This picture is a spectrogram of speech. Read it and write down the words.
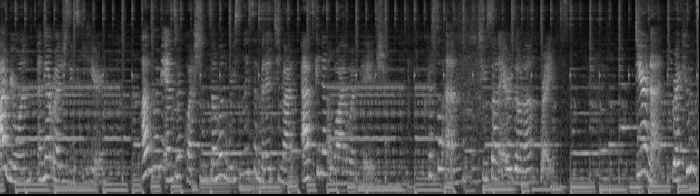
Hi everyone, Annette Rajaszewski here. I'm going to answer a question someone recently submitted to my Ask Annette Why webpage. Crystal M. in Tucson, Arizona writes, Dear Annette, raccoons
